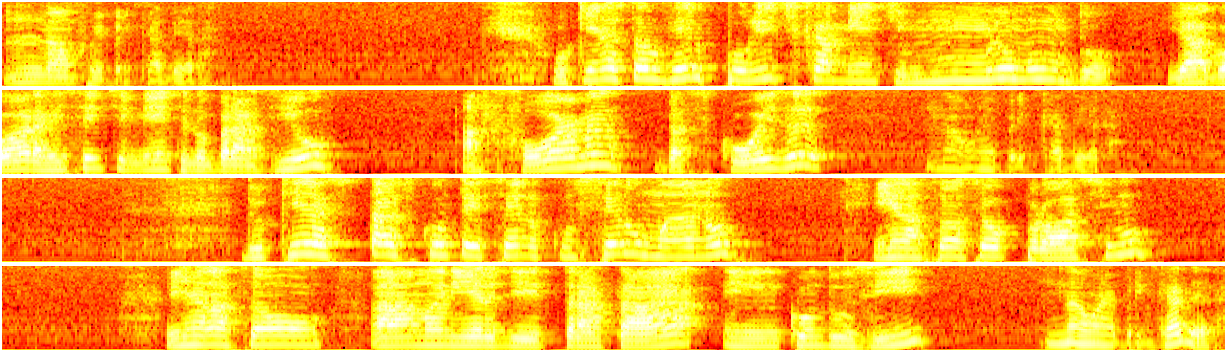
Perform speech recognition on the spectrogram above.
não foi brincadeira. O que nós estamos vendo politicamente no mundo e agora recentemente no Brasil, a forma das coisas não é brincadeira. Do que está acontecendo com o ser humano em relação ao seu próximo em relação à maneira de tratar, em conduzir, não é brincadeira.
